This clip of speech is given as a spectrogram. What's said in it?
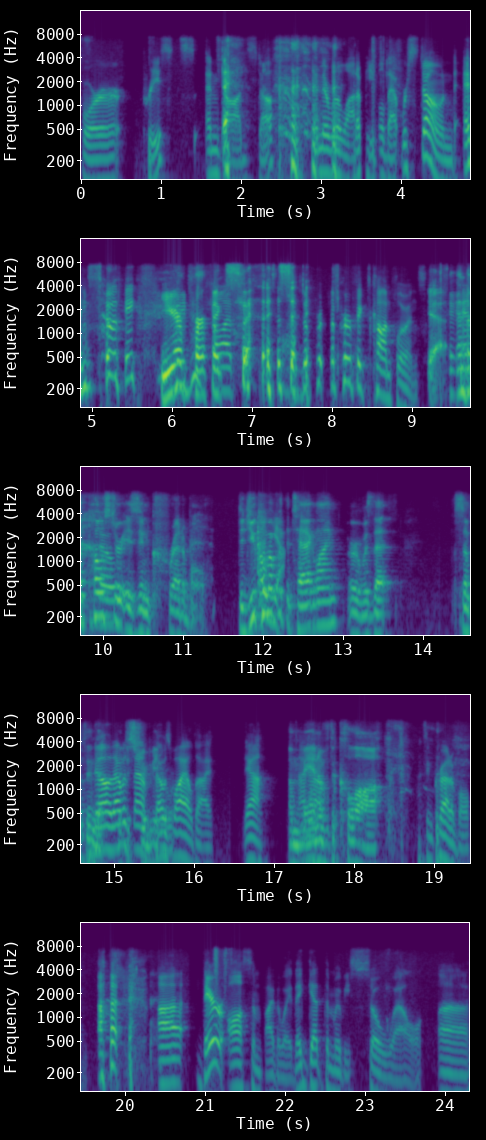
for priests and god stuff, and there were a lot of people that were stoned, and so they You're they perfect. thought the, the perfect confluence. yeah. And the poster so- is incredible. Did you oh, come Oh, up yeah. with the tagline, or was that something? No, that that the was them. That was? Wild Eye. Yeah. A man of the claw. It's incredible. uh, they're awesome, by the way. They get the movie so well. Uh,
